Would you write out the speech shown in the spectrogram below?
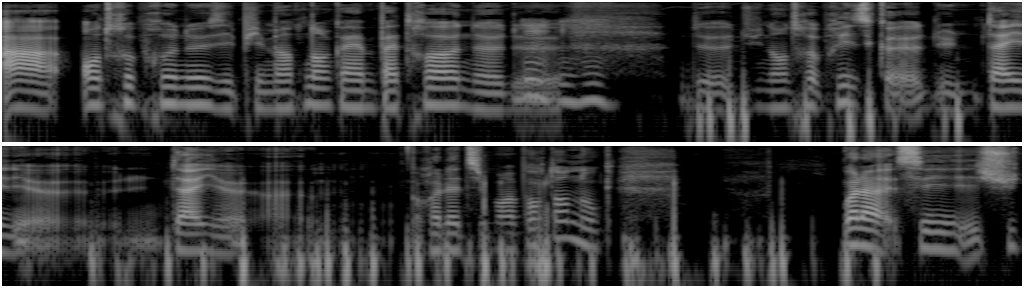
à entrepreneuse et puis maintenant quand même patronne de, mm, mm, d'une entreprise d'une taille, d'une taille relativement importante. Donc voilà, je suis,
